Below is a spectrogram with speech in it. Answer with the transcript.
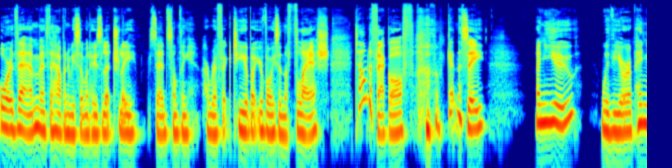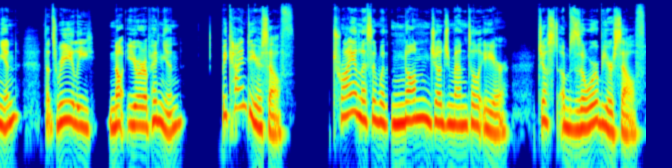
or them, if they happen to be someone who's literally said something horrific to you about your voice in the flesh, tell them to feck off, get in the sea. And you, with your opinion, that's really not your opinion, be kind to yourself. Try and listen with non judgmental ear. Just absorb yourself.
